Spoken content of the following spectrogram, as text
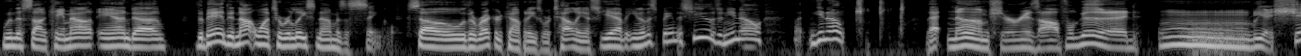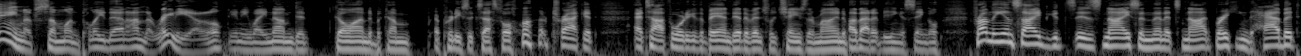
when this song came out, and uh, the band did not want to release Numb as a single. So the record companies were telling us, yeah, but you know, this band is huge, and you know, you know, that Numb sure is awful good. Mmm, be a shame if someone played that on the radio. Anyway, Numb did go on to become a pretty successful track at, at top 40. The band did eventually change their mind about it being a single. From the Inside is nice, and then it's not. Breaking the Habit.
